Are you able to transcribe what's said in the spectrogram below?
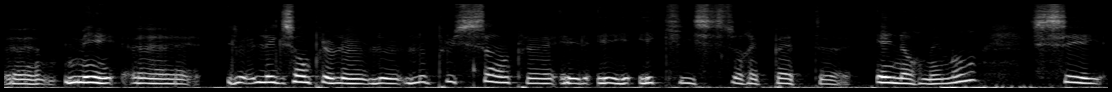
Euh, mais euh, l'exemple le, le, plus simple et, et, qui se répète énormément c'est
